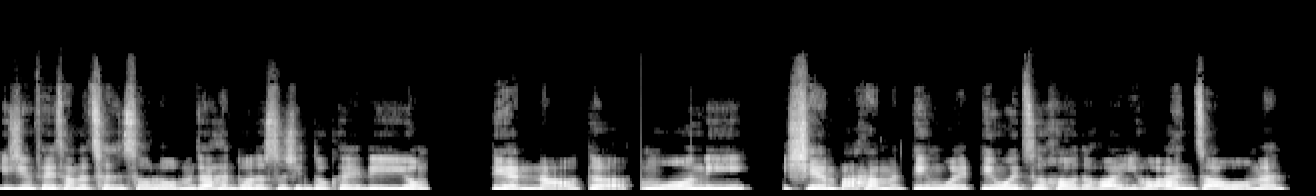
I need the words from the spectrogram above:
已经非常的成熟了，我们在很多的事情都可以利用电脑的模拟。先把它们定位，定位之后的话，以后按照我们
